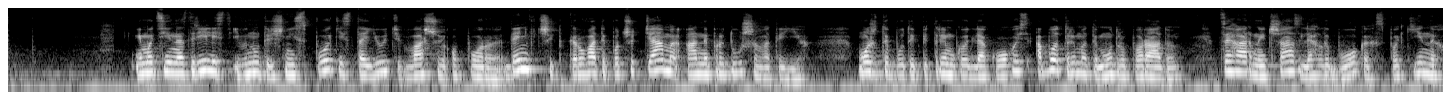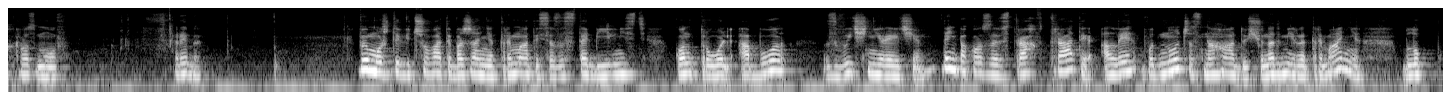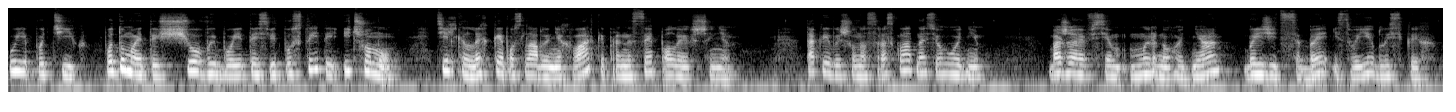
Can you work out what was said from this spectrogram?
Емоційна зрілість і внутрішній спокій стають вашою опорою. День вчить керувати почуттями, а не придушувати їх. Можете бути підтримкою для когось або отримати мудру пораду. Це гарний час для глибоких, спокійних розмов. Риби. Ви можете відчувати бажання триматися за стабільність, контроль або звичні речі. День показує страх втрати, але водночас нагадує, що надмірне тримання блокує потік. Подумайте, що ви боїтесь відпустити і чому. Тільки легке послаблення хватки принесе полегшення. Такий вийшов у нас розклад на сьогодні. Бажаю всім мирного дня, бережіть себе і своїх близьких.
